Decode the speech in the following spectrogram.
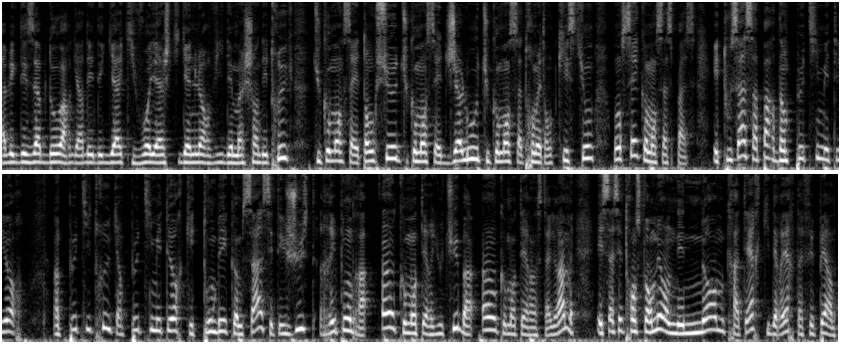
avec des abdos, à regarder des gars qui voyagent, qui gagnent leur vie, des machins, des trucs. Tu commences à être anxieux, tu commences à être jaloux, tu commences à te remettre en question. On sait comment ça se passe. Et tout ça, ça part d'un petit météore un petit truc, un petit météore qui est tombé comme ça, c'était juste répondre à un commentaire YouTube, à un commentaire Instagram, et ça s'est transformé en énorme cratère qui derrière t'a fait perdre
